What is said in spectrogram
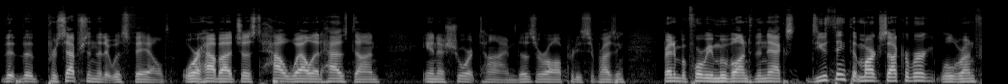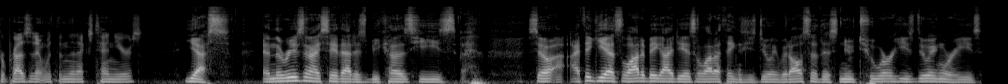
the, the perception that it was failed, or how about just how well it has done in a short time. Those are all pretty surprising. Brendan, before we move on to the next, do you think that Mark Zuckerberg will run for president within the next 10 years? Yes. And the reason I say that is because he's so I- think he has a lot of big ideas, a lot of things he's doing, but also this new tour he's doing where he's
